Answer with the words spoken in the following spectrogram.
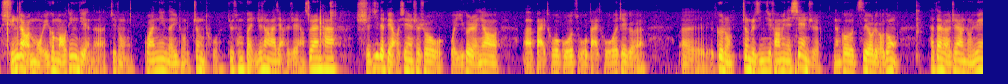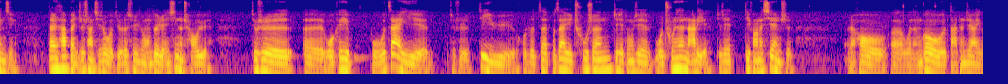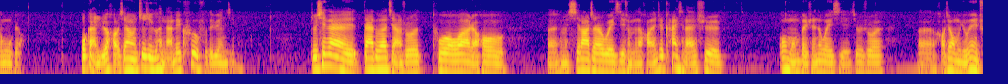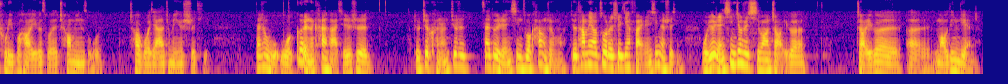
寻找某一个锚定点的这种观念的一种挣脱。就从本质上来讲是这样，虽然它实际的表现是说我我一个人要呃摆脱国足，摆脱这个呃各种政治经济方面的限制，能够自由流动，它代表这样一种愿景。但是它本质上其实我觉得是一种对人性的超越，就是呃，我可以不在意就是地域或者说在不在意出身这些东西，我出生在哪里这些地方的限制，然后呃，我能够达成这样一个目标，我感觉好像这是一个很难被克服的愿景。就现在大家都在讲说脱欧啊，然后呃什么希腊债务危机什么的，好像这看起来是欧盟本身的危机，就是说。呃，好像我们永远处理不好一个所谓超民族、超国家的这么一个实体。但是我我个人的看法其实是，就这可能就是在对人性做抗争嘛。就他们要做的是一件反人性的事情。我觉得人性就是希望找一个找一个呃锚定点的，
